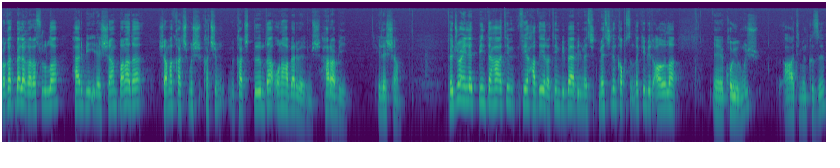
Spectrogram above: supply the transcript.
Fakat belaga Resulullah Herbi ile Şam bana da Şam'a kaçmış kaçım kaçtığımda ona haber verilmiş. Harabi ile Şam. Fecuilet binte Hatim fi hadiratin bi babil mescid. Mescidin kapısındaki bir ağıla e, koyulmuş Hatim'in kızı.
